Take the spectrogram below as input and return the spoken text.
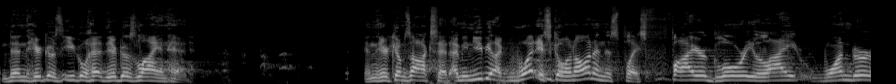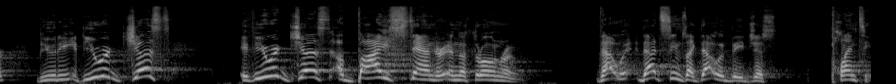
And then here goes eagle head, there goes lion head. And here comes ox head. I mean, you'd be like, What is going on in this place? Fire, glory, light, wonder, beauty. If you were just if you were just a bystander in the throne room, that, w- that seems like that would be just plenty.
